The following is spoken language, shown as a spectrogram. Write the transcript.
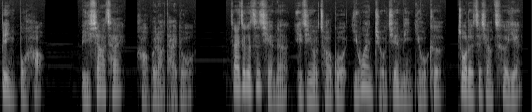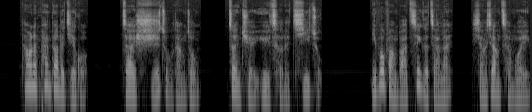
并不好，比瞎猜好不了太多。在这个之前呢，已经有超过一万九千名游客做了这项测验，他们的判断的结果，在十组当中正确预测了七组。你不妨把这个展览想象成为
